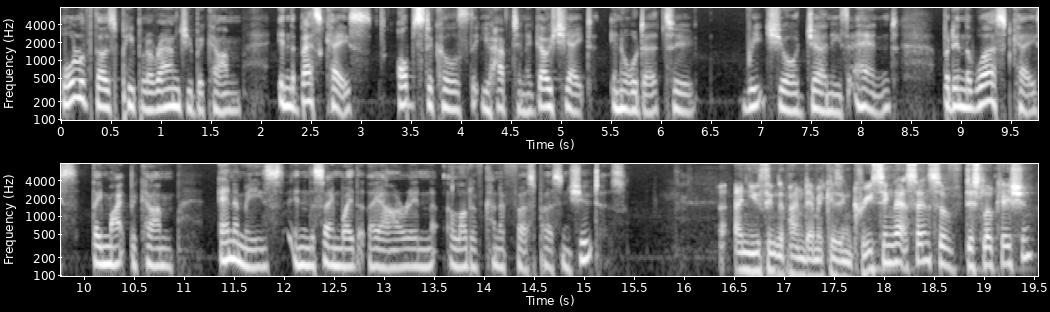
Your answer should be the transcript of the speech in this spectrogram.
all of those people around you become, in the best case, obstacles that you have to negotiate in order to reach your journey's end. But in the worst case, they might become enemies in the same way that they are in a lot of kind of first person shooters. And you think the pandemic is increasing that sense of dislocation?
